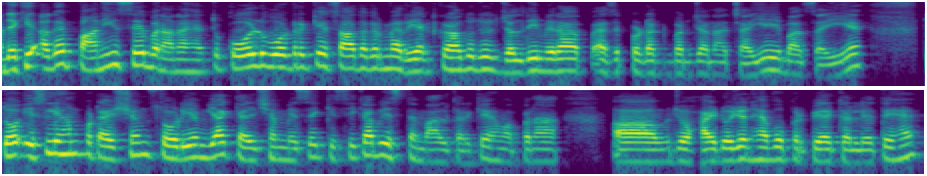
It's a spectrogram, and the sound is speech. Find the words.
देखिए अगर पानी से बनाना है तो कोल्ड वाटर के साथ अगर मैं रिएक्ट करा तो जो जल्दी मेरा ऐसे प्रोडक्ट बन जाना चाहिए ये बात सही है। तो इसलिए हम पोटेशियम सोडियम या कैल्शियम में से किसी का भी इस्तेमाल करके हम अपना आ, जो हाइड्रोजन है वो प्रिपेयर कर लेते हैं।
